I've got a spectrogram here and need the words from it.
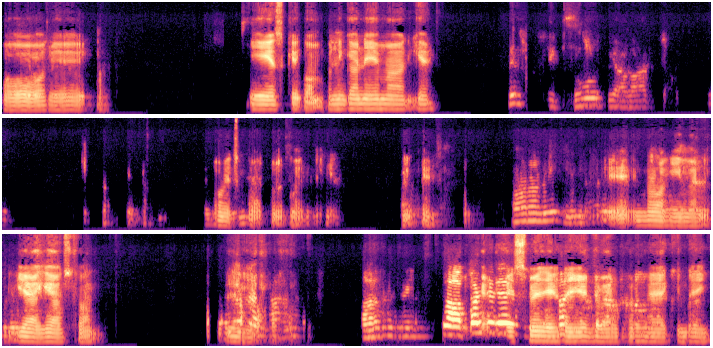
और ये इसके कंपनी का नेम आ गया। और इसको open कर दिया। ठीक है। ये इब्राहिम ये आ गया उसका। इसमें देखते हैं ये डेवलपर है कि नहीं।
